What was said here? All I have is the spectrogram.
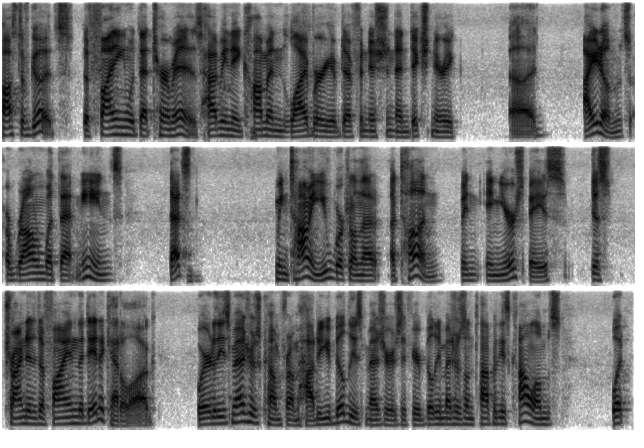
cost of goods? Defining what that term is having a common library of definition and dictionary uh, items around what that means that's i mean tommy you've worked on that a ton in, in your space just trying to define the data catalog. Where do these measures come from? How do you build these measures? If you're building measures on top of these columns what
